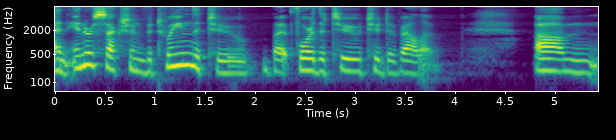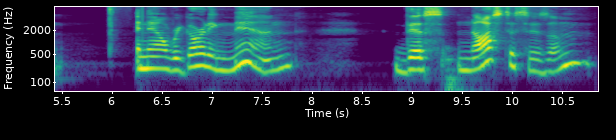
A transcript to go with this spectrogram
an intersection between the two, but for the two to develop. Um, and now, regarding men, this Gnosticism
